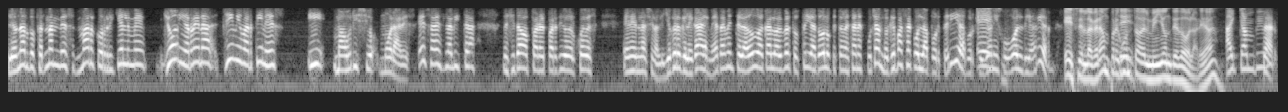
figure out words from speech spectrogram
Leonardo Fernández, Marco Riquelme, Johnny Herrera, Jimmy Martínez y Mauricio Morales. Esa es la lista de citados para el partido del jueves en el Nacional. Y yo creo que le cae inmediatamente la duda a Carlos Alberto, usted y a todos los que me están escuchando. ¿Qué pasa con la portería? Porque Johnny jugó el día viernes. Esa es la gran pregunta del millón de dólares. ¿eh? ¿Hay cambio? Claro.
